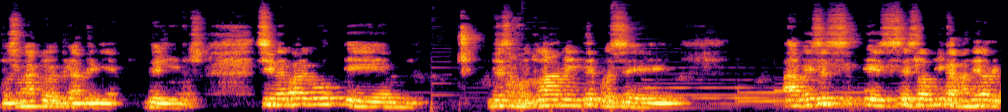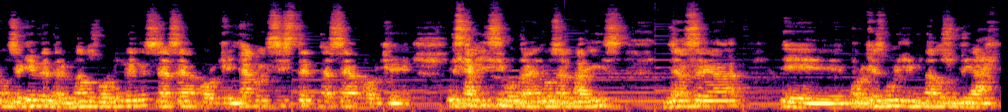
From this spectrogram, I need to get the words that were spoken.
pues un acto de piratería de libros. Sin embargo, eh, desafortunadamente, pues eh, a veces es, es, la única manera de conseguir determinados volúmenes, ya sea porque ya no existen, ya sea porque es carísimo traerlos al país, ya sea eh, porque es muy limitado su tiraje.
